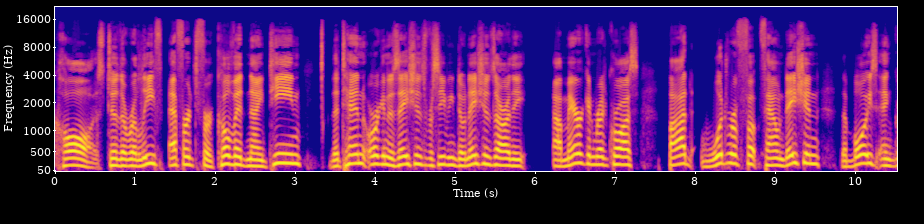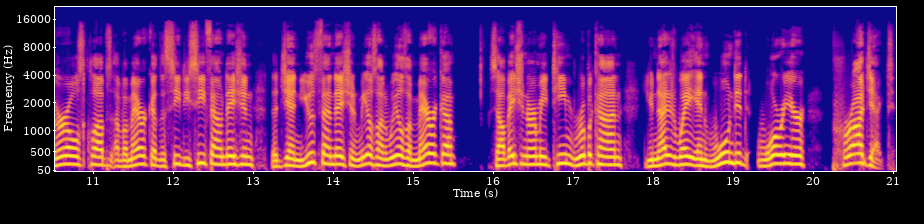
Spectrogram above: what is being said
cause, to the relief efforts for COVID 19. The 10 organizations receiving donations are the American Red Cross, Bob Woodruff Foundation, the Boys and Girls Clubs of America, the CDC Foundation, the GENYOUth Foundation, Meals on Wheels America, Salvation Army, Team Rubicon, United Way, and Wounded Warrior Project.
